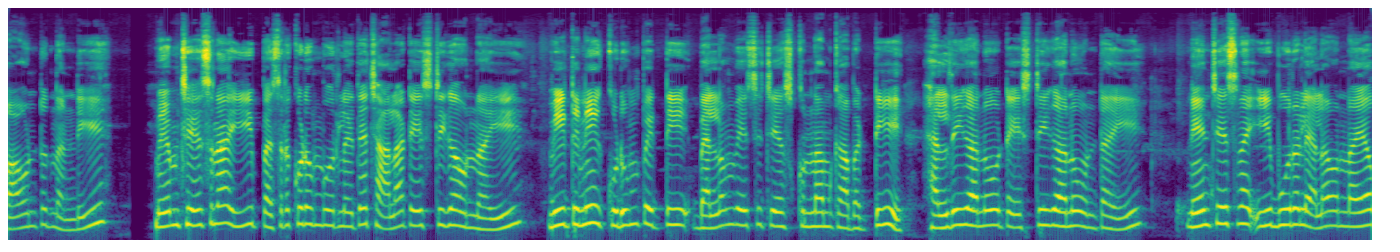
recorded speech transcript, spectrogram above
బాగుంటుందండి. మేము చేసిన ఈ పెసర కుడుంబూర్లు అయితే చాలా టేస్టీగా ఉన్నాయి. వీటిని కుడుం పెట్టి బెల్లం వేసి చేసుకున్నాం కాబట్టి హెల్దీగాను టేస్టీగాను ఉంటాయి. నేను చేసిన ఈ బూరెలు ఎలా ఉన్నాయో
